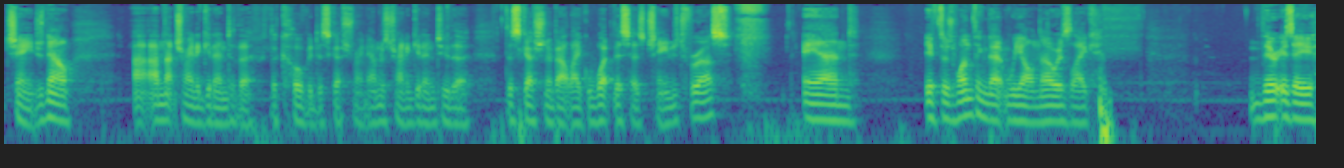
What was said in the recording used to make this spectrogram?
change. Now, I'm not trying to get into the, the COVID discussion right now. I'm just trying to get into the discussion about like what this has changed for us. And if there's one thing that we all know is like, there is a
